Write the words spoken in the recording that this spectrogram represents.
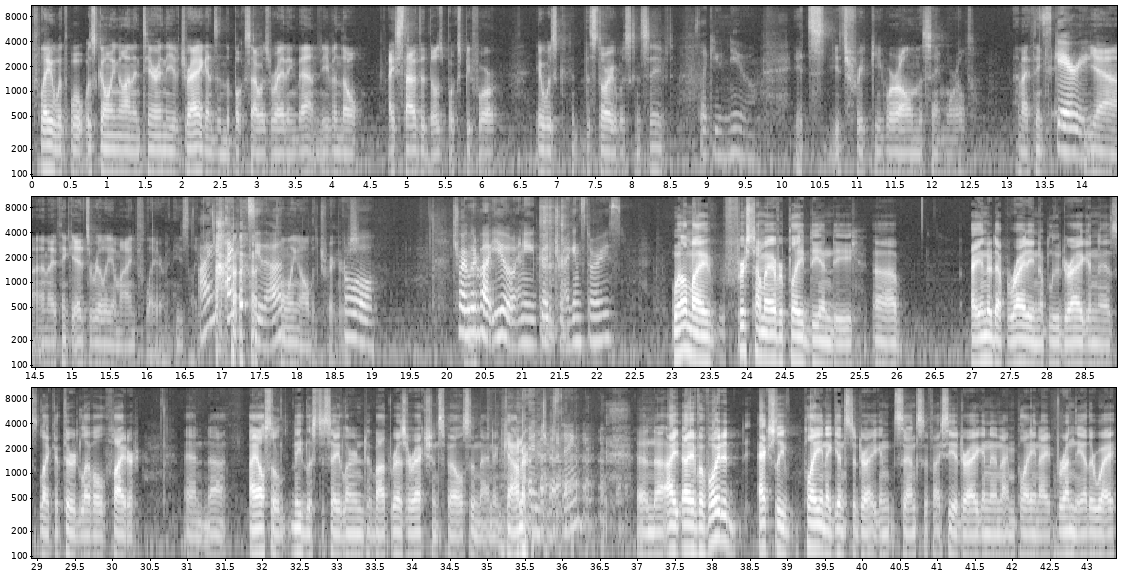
play with what was going on in Tyranny of Dragons in the books I was writing then, even though I started those books before it was the story was conceived It's like you knew. it's it's freaky. We're all in the same world, and I think Scary. Yeah, and I think Ed's really a mind flayer, and he's like I, I could see that. pulling all the triggers. Cool. Troy, what about you? Any good dragon stories? Well, my first time I ever played D and D, uh, I ended up riding a blue dragon as like a third level fighter, and uh, I also, needless to say, learned about resurrection spells in that encounter. Interesting. And uh, I, I have avoided actually playing against a dragon since. If I see a dragon and I'm playing, I run the other way,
